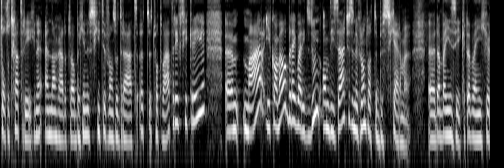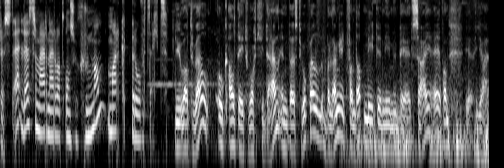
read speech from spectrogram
tot het gaat regenen. En dan gaat het wel beginnen schieten van zodra het, het, wat water heeft gekregen. Ehm, maar je kan wel blijkbaar iets doen om die zaadjes in de grond wat te beschermen. Eh, dan ben je zeker, dan ben je gerust. Hè. Luister maar naar wat onze groenman Mark erover zegt. Nu, wat wel ook altijd wordt gedaan, en dat is toch ook wel belangrijk van dat mee te nemen bij het zaaien. Hè, van, ja,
